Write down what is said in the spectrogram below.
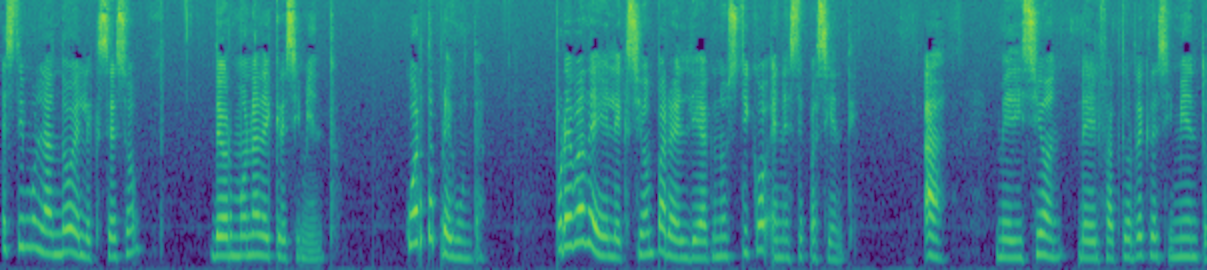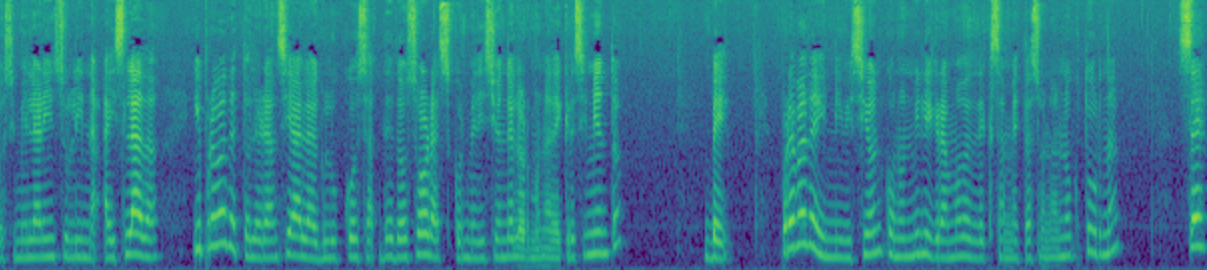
estimulando el exceso de hormona de crecimiento. Cuarta pregunta. Prueba de elección para el diagnóstico en este paciente. A. Medición del factor de crecimiento similar a insulina aislada y prueba de tolerancia a la glucosa de dos horas con medición de la hormona de crecimiento. B. Prueba de inhibición con un miligramo de dexametasona nocturna. C.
